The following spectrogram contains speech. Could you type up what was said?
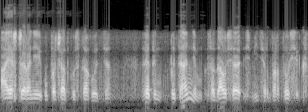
а яшчэ раней у пачатку стагоддзя. Гэтым пытаннем задаўся зміцер бартосік.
